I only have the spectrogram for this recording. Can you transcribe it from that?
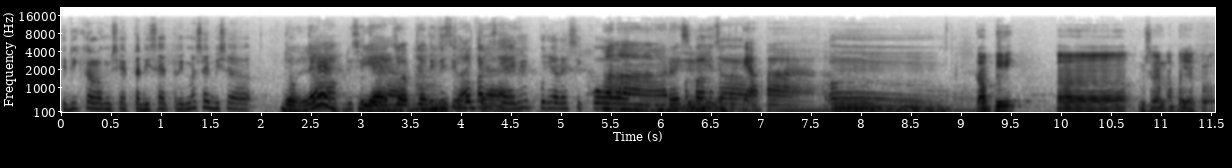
Jadi kalau misalnya tadi saya terima saya bisa Boleh. jawab di situ Iya, ya. jawab-jawab Nanti di situ disimpulkan saya ini punya resiko. Heeh, resikonya apa seperti apa? Hmm. Tapi eh, misalkan apa ya kalau,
